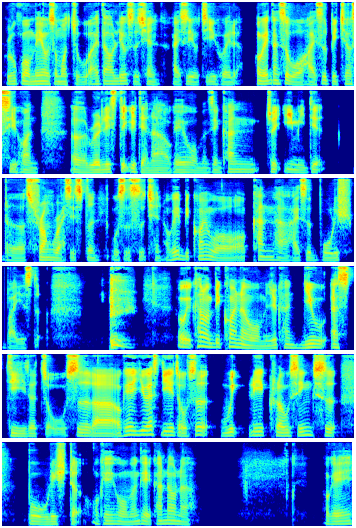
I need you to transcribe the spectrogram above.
如果没有什么阻碍到六十千，还是有机会的。OK，但是我还是比较喜欢呃 realistic 一点啊。OK，我们先看最 immediate。的 strong resistance 五十四千，OK，Bitcoin 我看它还是 bullish bias 的。OK，看完 Bitcoin 呢，我们就看 USD 的走势了。OK，USD 的走势 weekly closing 是 bullish 的。OK，我们可以看到呢，OK，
